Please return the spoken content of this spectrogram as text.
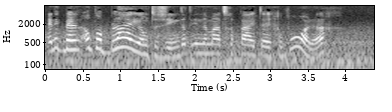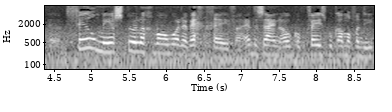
En ik ben ook wel blij om te zien dat in de maatschappij tegenwoordig eh, veel meer spullen gewoon worden weggegeven. Er zijn ook op Facebook allemaal van die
